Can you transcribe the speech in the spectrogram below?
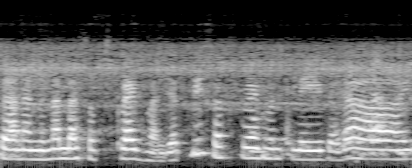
ಚಾನಲ್ ನಲ್ಲ ಸಬ್ಸ್ಕ್ರೈಬ್ ಮಾಡಿ ಪ್ಲೀಸ್ ಸಬ್ಸ್ಕ್ರೈಬ್ ಮಾಡ್ಲೆ ಬಾಯ್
